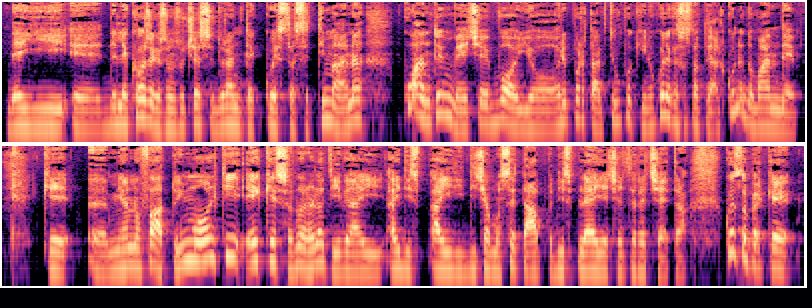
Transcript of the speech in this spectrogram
degli, eh, delle cose che sono successe durante questa settimana, quanto invece voglio riportarti un pochino quelle che sono state alcune domande che eh, mi hanno fatto in molti e che sono relative ai, ai, ai diciamo setup, display, eccetera, eccetera. Questo perché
